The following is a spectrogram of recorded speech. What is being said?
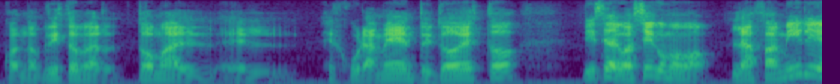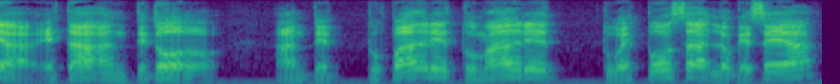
cuando Christopher toma el, el- el juramento y todo esto, dice algo así como, la familia está ante todo, ante tus padres, tu madre, tu esposa, lo que sea.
